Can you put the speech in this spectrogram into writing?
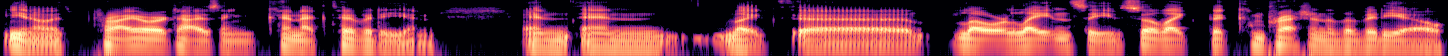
you know it's prioritizing connectivity and and and like uh, lower latency. So like the compression of the video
